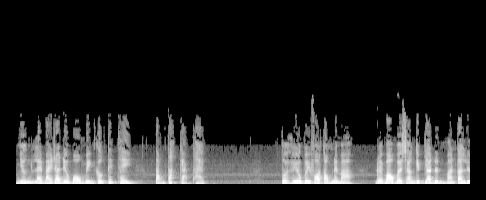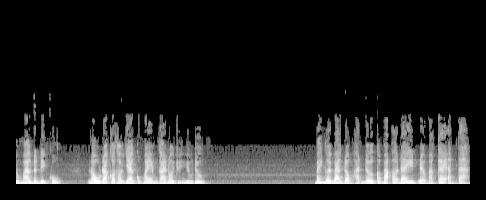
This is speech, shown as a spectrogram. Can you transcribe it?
Nhưng lại bày ra điệu bộ miễn cưỡng tiếp thị, tấm tắc cảm thán. Tôi hiểu vị phó tổng này mà. Để bảo vệ sản nghiệp gia đình mà anh ta liều mạng đến điên cuồng. Đâu ra có thời gian cùng mấy em gái nói chuyện yêu đương mấy người bạn đồng hành nữ có mặt ở đây đều mặc kệ anh ta.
